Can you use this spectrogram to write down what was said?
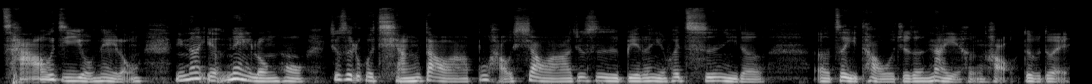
超级有内容。你那有内容吼，就是如果强到啊不好笑啊，就是别人也会吃你的。呃，这一套我觉得那也很好，对不对？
